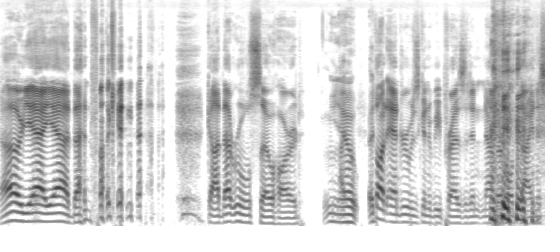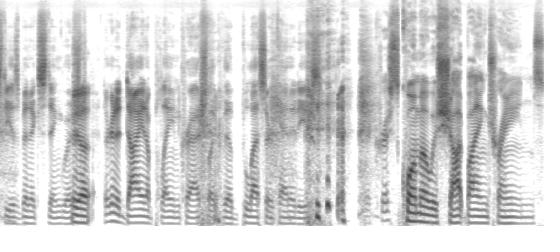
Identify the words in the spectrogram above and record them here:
Oh yeah, yeah. That fucking God, that rules so hard. You know, I thought Andrew was gonna be president. Now their whole dynasty has been extinguished. Yeah. They're gonna die in a plane crash like the lesser Kennedys. Chris Cuomo was shot buying trains.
